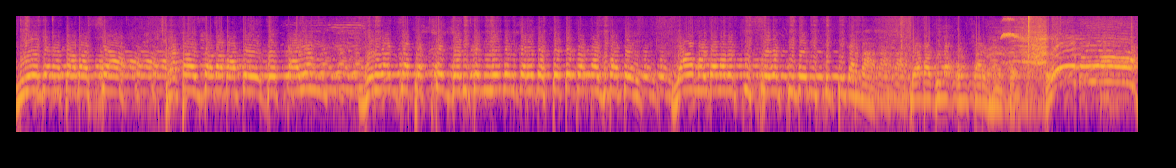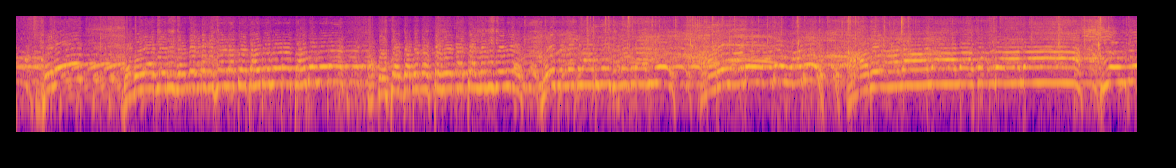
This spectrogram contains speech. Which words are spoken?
नियोजनाचा बादशाह. प्रकाश दादा बाटे जो कायम गुरुवांच्या प्रत्येक जोडीचं नियोजन करत असतो ते प्रकाश बाटे. या मैदानावरची शेवटची जोडी सुट्टी करणार. त्या बाजूला ओंकार घालतो बघूया जोडी झेंड्याकडे कशाला जाते? जाऊ दे जोरात, जाऊ दे जोरात. अतिशय जबरदस्त वेगात चाललेली हे झलक लागले झलक लागले अरे वाढव वाढव वाढव अरे आला आला आला मुंडा आला येऊ दे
